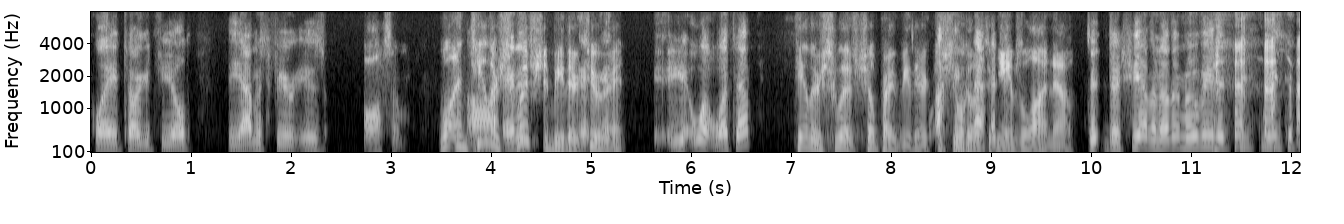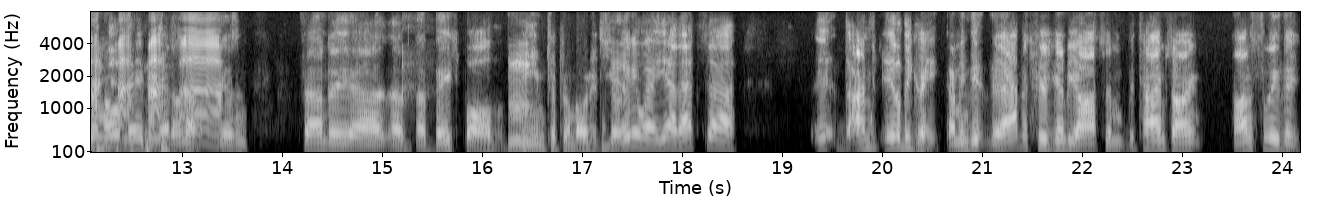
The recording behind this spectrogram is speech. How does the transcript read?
play at Target Field, the atmosphere is awesome. Well, and Uh, Taylor and Swift it's- should be there too, it- right? Yeah, what, what's up? Taylor Swift, she'll probably be there because she goes to games a lot now. D- does she have another movie that she needs to promote? Maybe I don't know. She hasn't found a uh, a, a baseball Hmm. team to promote it. So Yeah. anyway, yeah, that's uh, it, I'm, it'll be great. I mean, the, the atmosphere is going to be awesome. The times aren't honestly the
